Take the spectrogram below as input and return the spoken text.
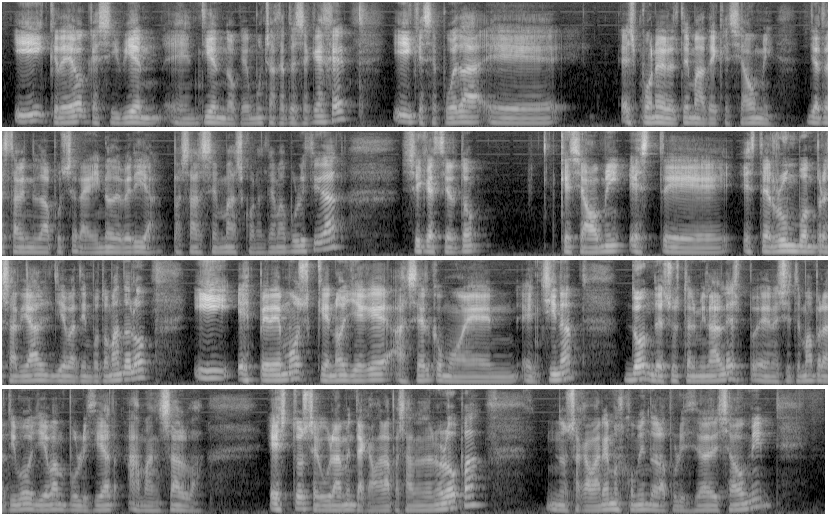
y creo que si bien entiendo que mucha gente se queje y que se pueda eh, exponer el tema de que Xiaomi ya te está vendiendo la pulsera y no debería pasarse más con el tema publicidad, sí que es cierto que Xiaomi este, este rumbo empresarial lleva tiempo tomándolo y esperemos que no llegue a ser como en, China, donde sus terminales en el sistema operativo llevan publicidad a mansalva. Esto seguramente acabará pasando en Europa, nos acabaremos comiendo la publicidad de Xiaomi,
